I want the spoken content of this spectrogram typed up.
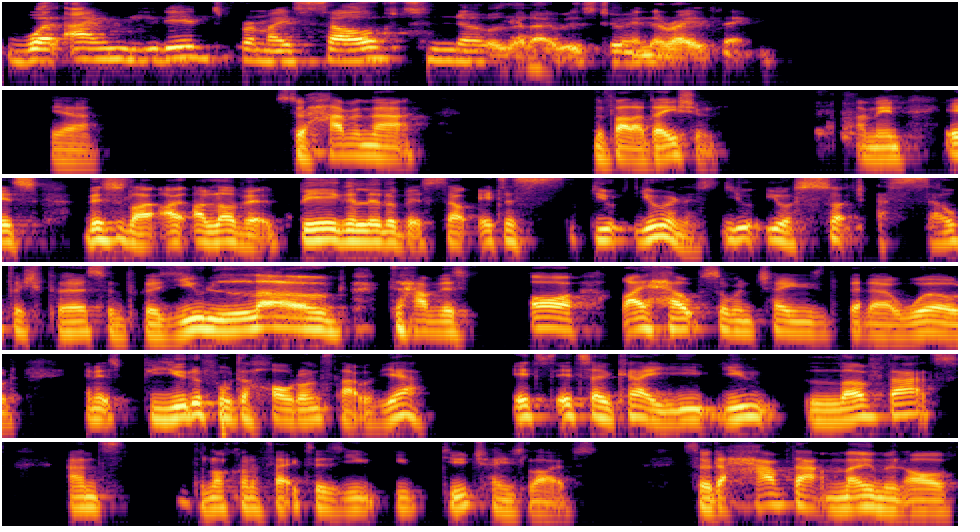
what I needed for myself to know that I was doing the right thing. Yeah. So having that the validation. I mean, it's this is like I, I love it. Being a little bit self. It's a you, you're in a you you're such a selfish person because you love to have this oh, I helped someone change their world. And it's beautiful to hold on to that with, yeah, it's it's okay. You you love that. And the knock-on effect is you you do change lives. So to have that moment of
